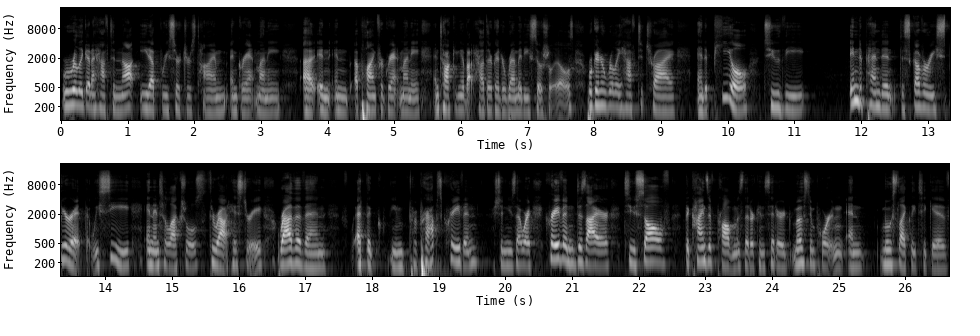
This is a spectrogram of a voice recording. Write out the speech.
We're really going to have to not eat up researchers' time and grant money uh, in, in applying for grant money and talking about how they're going to remedy social ills. We're going to really have to try and appeal to the independent discovery spirit that we see in intellectuals throughout history rather than at the perhaps craven I shouldn't use that word, craven desire to solve the kinds of problems that are considered most important and most likely to give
